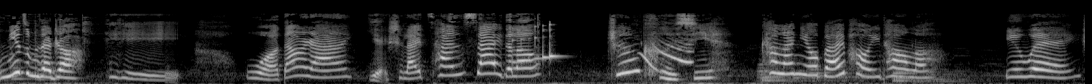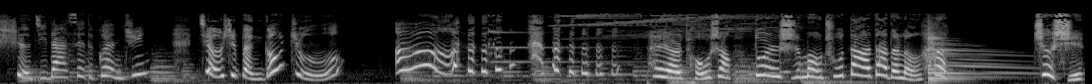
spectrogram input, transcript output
你怎么在这儿？嘿嘿。我当然也是来参赛的喽，真可惜，看来你要白跑一趟了，因为射击大赛的冠军就是本公主。啊！佩尔头上顿时冒出大大的冷汗。这时，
